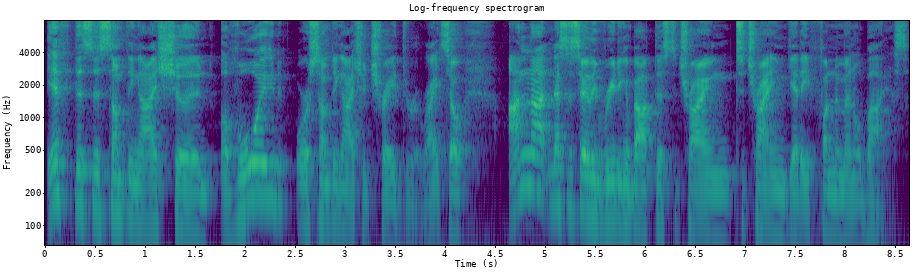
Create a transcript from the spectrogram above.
if this is something I should avoid or something I should trade through. Right. So I'm not necessarily reading about this to try and to try and get a fundamental bias.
